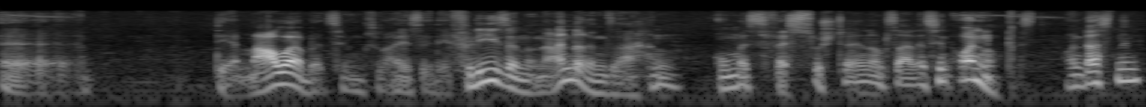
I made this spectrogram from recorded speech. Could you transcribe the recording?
Äh, der Mauer bzw. der Fliesen und anderen Sachen, um es festzustellen, ob es alles in Ordnung ist. Und das nimmt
